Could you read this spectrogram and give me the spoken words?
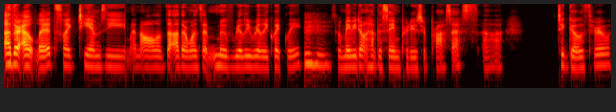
other outlets like TMZ and all of the other ones that move really, really quickly? Mm-hmm. So maybe don't have the same producer process uh, to go through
